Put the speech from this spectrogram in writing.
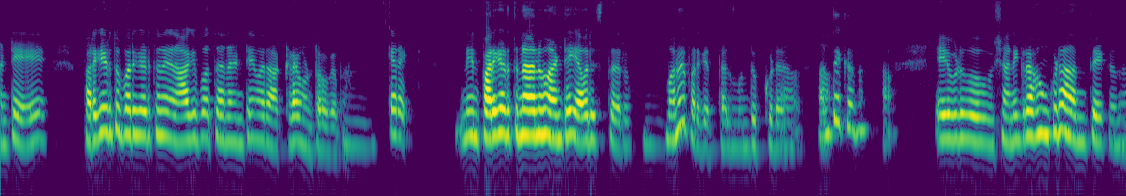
అంటే పరిగెడుతూ పరిగెడుతూ నేను ఆగిపోతానంటే మరి అక్కడే ఉంటావు కదా. కరెక్ట్. నేను పరిగెడుతున్నాను అంటే ఎవరిస్తారు? మనమే పరిగెత్తాలి ముందుకు కూడా. అంతే కదా. ఇప్పుడు శనిగ్రహం కూడా అంతే కదా.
